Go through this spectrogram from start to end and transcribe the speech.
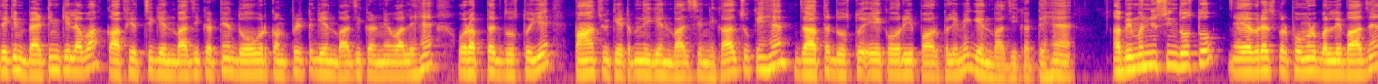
लेकिन बैटिंग के अलावा काफ़ी अच्छी गेंदबाजी करते हैं, दो ओवर कंप्लीट गेंदबाजी करने वाले हैं और अब तक दोस्तों ये पाँच विकेट अपनी गेंदबाजी से निकाल चुके हैं। ज़्यादातर दोस्तों एक और ये पावर प्ले में गेंदबाजी करते हैं। अभिमन्यु सिंह दोस्तों एवरेज परफॉर्मर बल्लेबाज हैं।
